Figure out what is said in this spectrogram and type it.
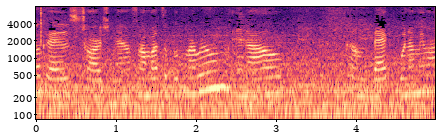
Okay, it's charged now, so I'm about to book my room and I'll come back when I'm in my.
